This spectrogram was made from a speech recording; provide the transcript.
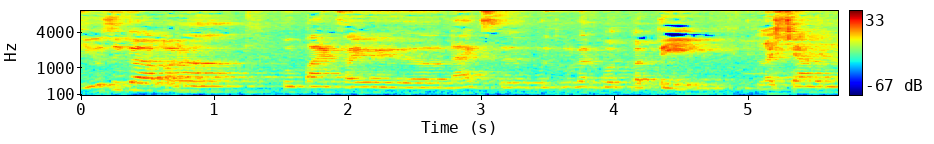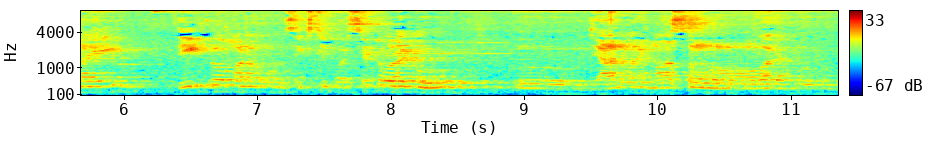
హ్యూజ్గా మన టూ పాయింట్ ఫైవ్ ల్యాక్స్ కృత్రిమ ఉత్పత్తి లక్ష్యాలు ఉన్నాయి దీంట్లో మనం సిక్స్టీ పర్సెంట్ వరకు జనవరి మాసం వరకు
